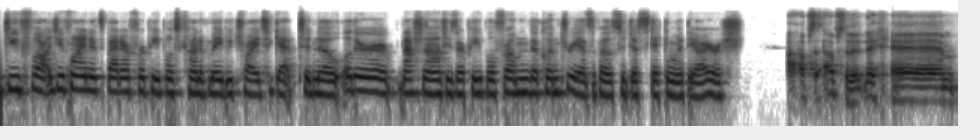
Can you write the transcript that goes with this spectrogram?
do you do you find it's better for people to kind of maybe try to get to know other nationalities or people from the country as opposed to just sticking with the Irish? Absolutely. Um,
